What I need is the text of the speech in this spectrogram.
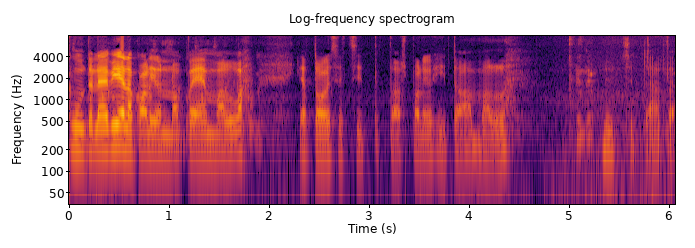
kuuntelee vielä paljon nopeammalla ja toiset sitten taas paljon hitaammalla. Nyt se täältä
